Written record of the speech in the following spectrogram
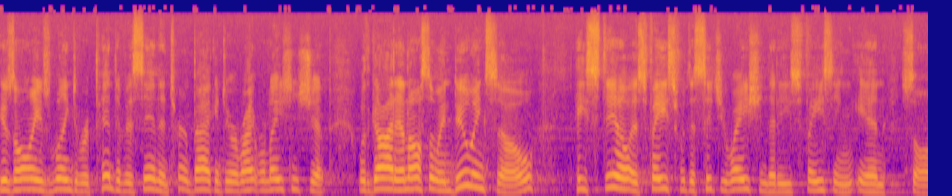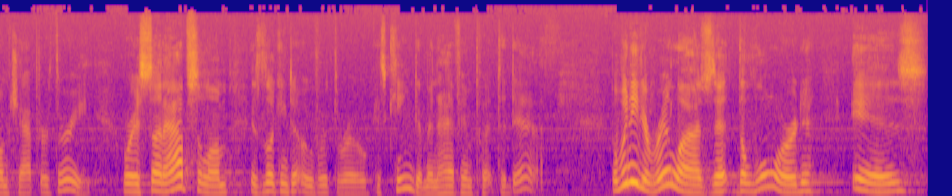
He was always willing to repent of his sin and turn back into a right relationship with God. And also, in doing so, he still is faced with the situation that he's facing in Psalm chapter 3, where his son Absalom is looking to overthrow his kingdom and have him put to death. But we need to realize that the Lord is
